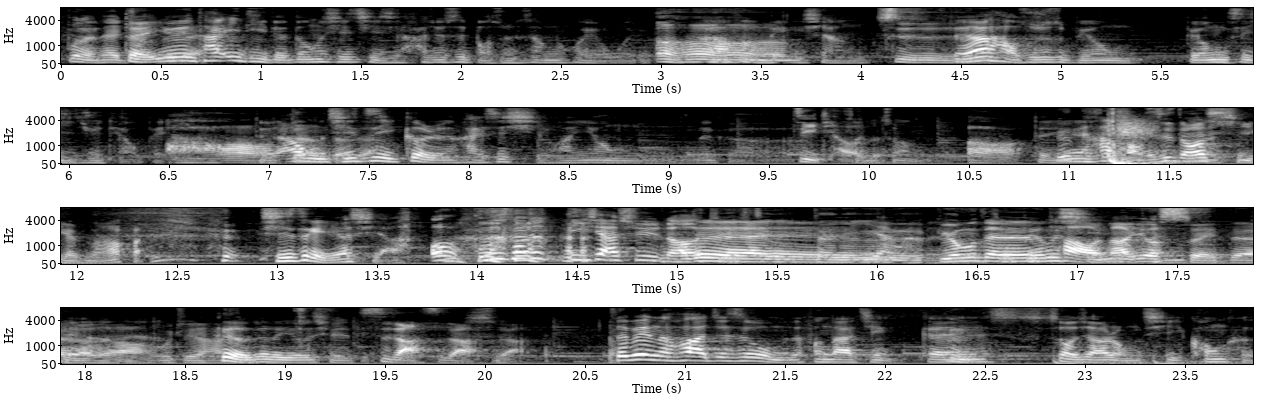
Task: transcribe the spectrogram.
不能太久。对，因为它一体的东西，其实它就是保存上面会有问题，嗯它要放冰箱。是是是等，它好处就是不用不用自己去调配。对，哦对啊，我们其实自己个人还是喜欢用那个自己调的粉状的。啊，对因为它每次都要洗，很麻烦。其实这个也要洗啊。哦，可是它就滴下去，然后 对对对一样的，不用在那就不用洗然后又水，对对对，我觉得各有各的优缺点。是啊是啊是啊，这边的话就是我们的放大镜嗯跟塑胶容器空盒，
